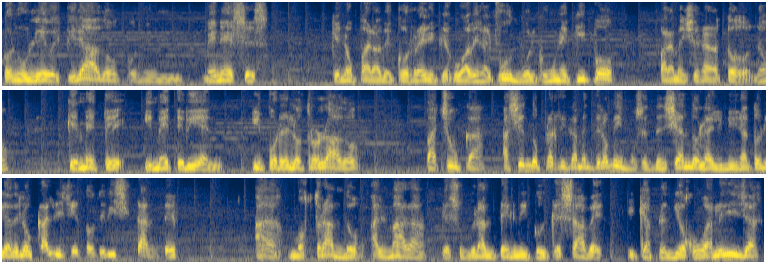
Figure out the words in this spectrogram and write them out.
con un Leo inspirado, con un Meneses que no para de correr y que juega bien al fútbol, con un equipo, para mencionar a todos, ¿no? Que mete y mete bien. Y por el otro lado, Pachuca, haciendo prácticamente lo mismo, sentenciando la eliminatoria de local y yendo de visitante, a, mostrando a Almada, que es un gran técnico y que sabe y que aprendió a jugar liguillas,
